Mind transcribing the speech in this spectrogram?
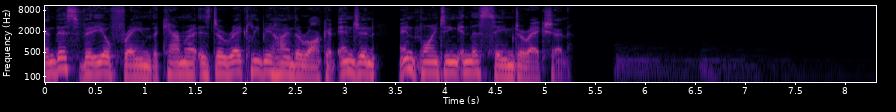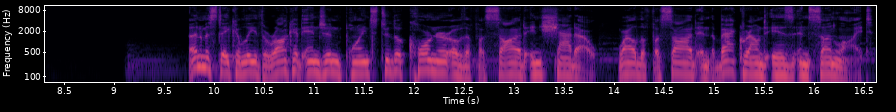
In this video frame, the camera is directly behind the rocket engine and pointing in the same direction. Unmistakably, the rocket engine points to the corner of the facade in shadow, while the facade in the background is in sunlight.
